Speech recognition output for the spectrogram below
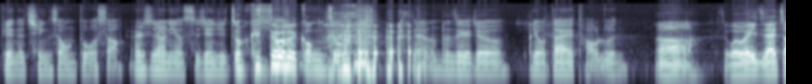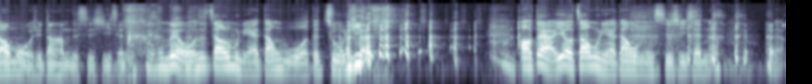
变得轻松多少，而是让你有时间去做更多的工作。对啊，那这个就有待讨论啊。伟伟一直在招募我去当他们的实习生，我没有，我是招募你来当我的助理。哦，对啊，也有招募你来当我们的实习生呢。对啊，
